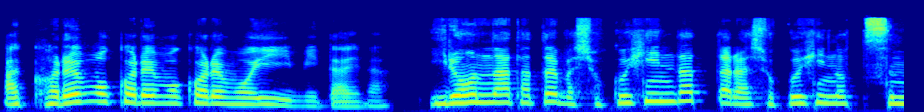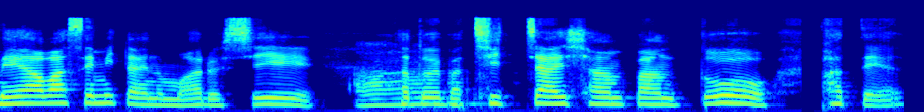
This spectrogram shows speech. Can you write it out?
あ、これもこれもこれもいいみたいな。いろんな、例えば食品だったら食品の詰め合わせみたいのもあるし、例えばちっちゃいシャンパンとパテ、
